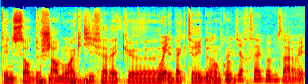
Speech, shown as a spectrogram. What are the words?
T'es une sorte de charbon actif avec euh, Oui, des bactéries dedans. On peut quoi. dire ça comme ça, oui.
